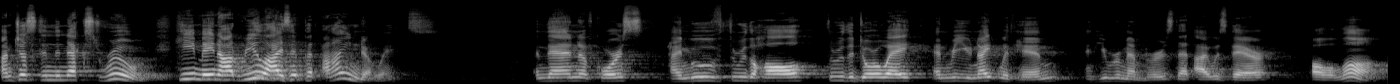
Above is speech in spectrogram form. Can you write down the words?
I'm just in the next room. He may not realize it, but I know it. And then, of course, I move through the hall, through the doorway, and reunite with him, and he remembers that I was there all along.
